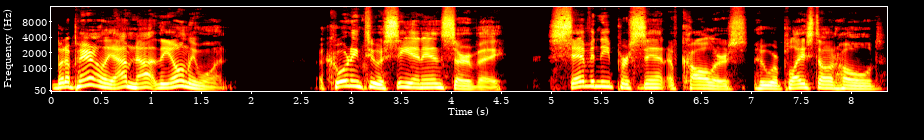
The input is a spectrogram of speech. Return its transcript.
But apparently I'm not the only one. According to a CNN survey, 70% of callers who were placed on hold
